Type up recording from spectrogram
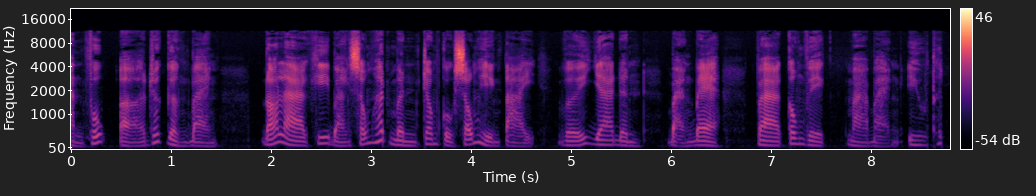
hạnh phúc ở rất gần bạn. Đó là khi bạn sống hết mình trong cuộc sống hiện tại với gia đình, bạn bè và công việc mà bạn yêu thích.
